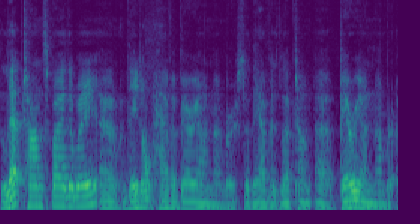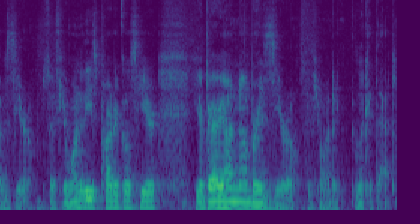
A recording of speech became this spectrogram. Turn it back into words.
Leptons, by the way, uh, they don't have a baryon number, so they have a lepton uh, baryon number of zero. So if you're one of these particles here, your baryon number is zero. If you want to look at that.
